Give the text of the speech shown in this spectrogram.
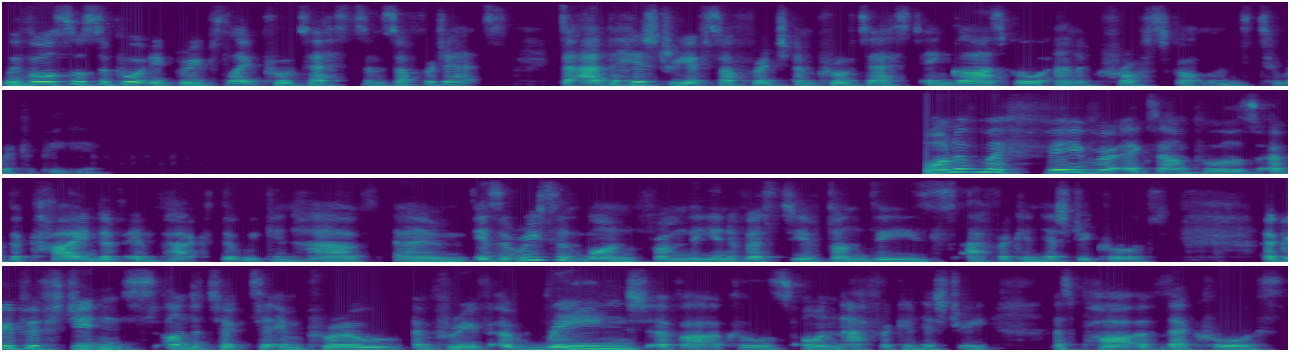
We've also supported groups like Protests and Suffragettes to add the history of suffrage and protest in Glasgow and across Scotland to Wikipedia. One of my favorite examples of the kind of impact that we can have um, is a recent one from the University of Dundee's African history course. A group of students undertook to improve, improve a range of articles on African history as part of their course.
